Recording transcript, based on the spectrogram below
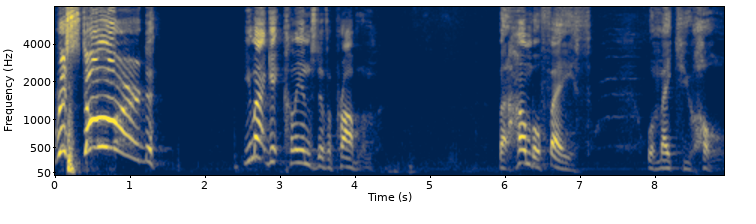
restored. You might get cleansed of a problem, but humble faith will make you whole.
